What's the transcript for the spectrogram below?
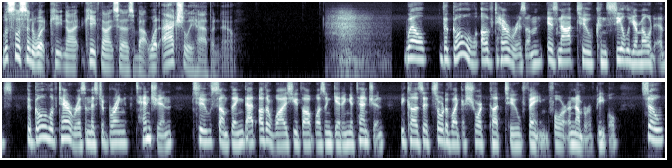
Let's listen to what Keith Knight, Keith Knight says about what actually happened now. Well, the goal of terrorism is not to conceal your motives. The goal of terrorism is to bring attention to something that otherwise you thought wasn't getting attention because it's sort of like a shortcut to fame for a number of people. So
